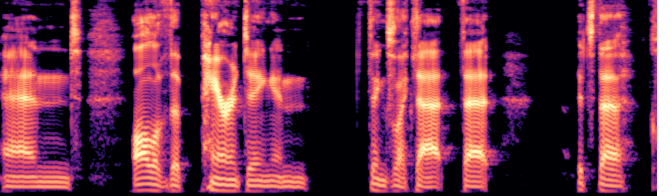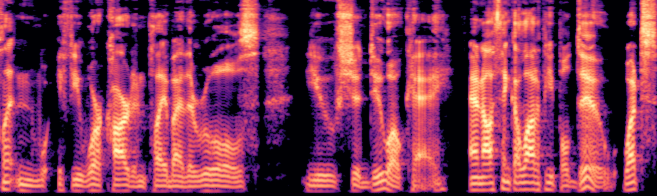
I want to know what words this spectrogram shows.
and all of the parenting and things like that that it's the clinton if you work hard and play by the rules you should do okay and i think a lot of people do. What's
